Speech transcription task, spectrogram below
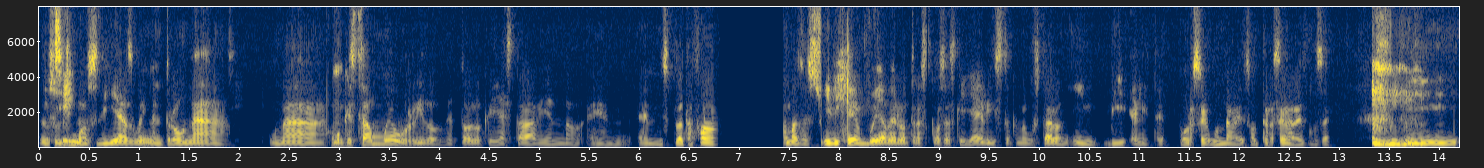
En los sí. últimos días, güey, me entró una, una. Como que estaba muy aburrido de todo lo que ya estaba viendo en, en mis plataformas. De... Y dije, voy a ver otras cosas que ya he visto que me gustaron. Y vi Elite por segunda vez o tercera vez, no sé. y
